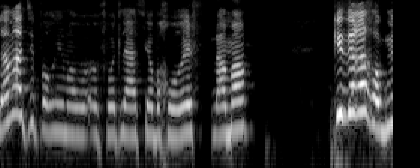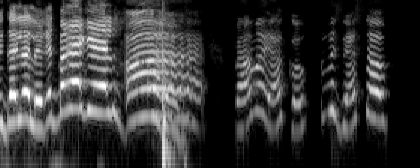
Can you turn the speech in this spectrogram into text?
למה הציפורים עפות לאסיה בחורף? למה? כי זה רחוק מדי ללכת ברגל! אה! פעם היה קוף, וזה הסוף.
